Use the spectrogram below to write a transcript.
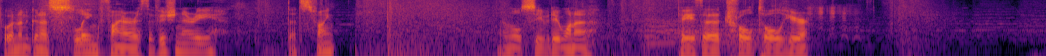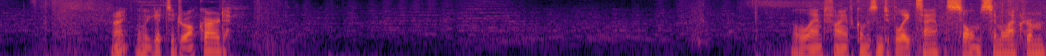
Opponent I'm gonna sling Fire at the Visionary. That's fine. And we'll see if they wanna pay the Troll toll here. Alright, we get to draw a card. Land 5 comes into play tapped, Solemn Simulacrum.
